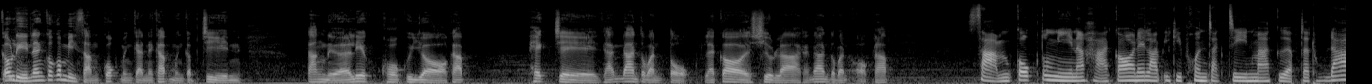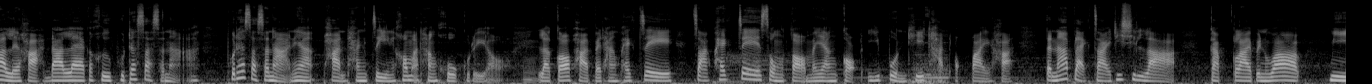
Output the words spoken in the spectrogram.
เกาหลีนั้นก็ก็มีสามก๊กเหมือนกันนะครับเหมือนกับจีน ทางเหนือเรียกโคกุยอครับ เพกเจทางด้านตะวันตก และก็ชิลลาทางด้านตะวันออกครับสามก๊กตรงนี้นะคะ ก็ได้รับอิทธิพลจากจีนมาเกือบจะทุกด้านเลยค่ะ ด้านแรกก็คือพุทธศาสนา พุทธศาสนาเนี่ยผ่านทางจีนเข้ามาทางโคกุริยออแล้วก็ผ่านไปทางแพ็กเจ จากแพ็กเจส่งต่อมายังเกาะญี่ปุ่นที่ถัดออกไปค่ะ แต่น่าแปลกใจที่ชินลากลับกลายเป็นว่ามี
